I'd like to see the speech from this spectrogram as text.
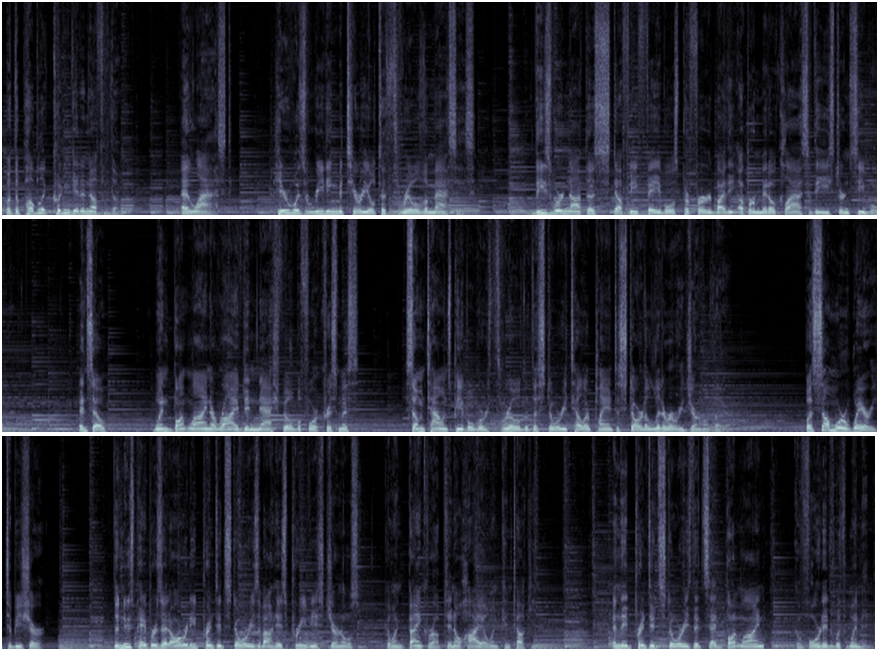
But the public couldn't get enough of them. At last, here was reading material to thrill the masses. These were not the stuffy fables preferred by the upper middle class of the eastern seaboard. And so, when Buntline arrived in Nashville before Christmas, some townspeople were thrilled that the storyteller planned to start a literary journal there. But some were wary, to be sure. The newspapers had already printed stories about his previous journals going bankrupt in Ohio and Kentucky. And they'd printed stories that said Buntline cavorted with women.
